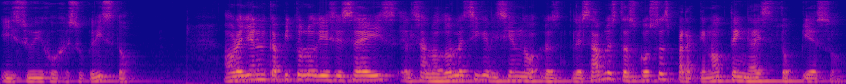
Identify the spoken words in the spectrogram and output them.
y su Hijo Jesucristo. Ahora ya en el capítulo 16, el Salvador les sigue diciendo, les, les hablo estas cosas para que no tengáis tropiezo.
